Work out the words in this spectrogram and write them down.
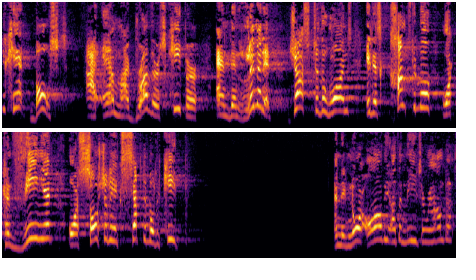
You can't boast, I am my brother's keeper, and then limit it just to the ones it is comfortable or convenient or socially acceptable to keep and ignore all the other needs around us?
